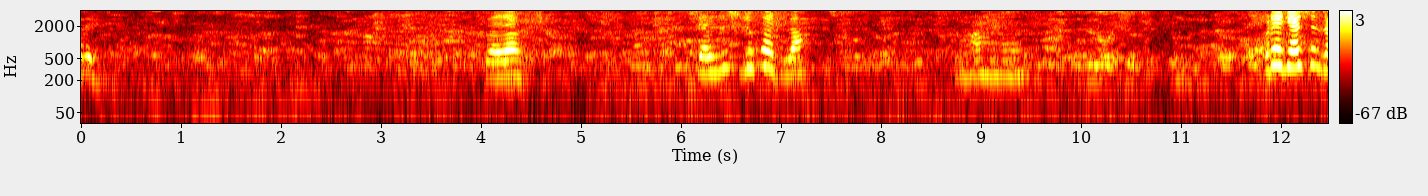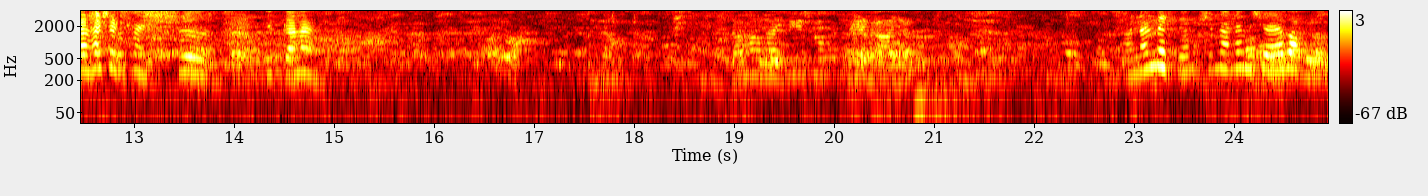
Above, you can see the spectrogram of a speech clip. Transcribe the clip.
abi. Beyler. Cevizli sucuk verdi lan. Buraya gelseniz arkadaşlar lütfen şu dükkana. Annem bekliyorum. Şimdi annem şeye bakıyor.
